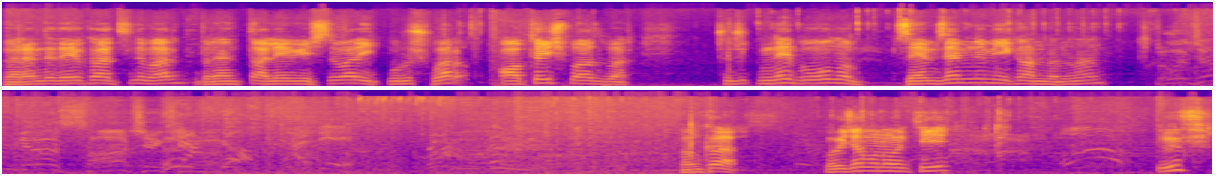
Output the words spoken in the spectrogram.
Garen'de dev katili var. Brent'te alev geçti var. ilk vuruş var. Ateş baz var. Çocuk ne bu oğlum? Zemzemle mi yıkandın lan? Kanka. Koyacağım onu ultiyi. Üf.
